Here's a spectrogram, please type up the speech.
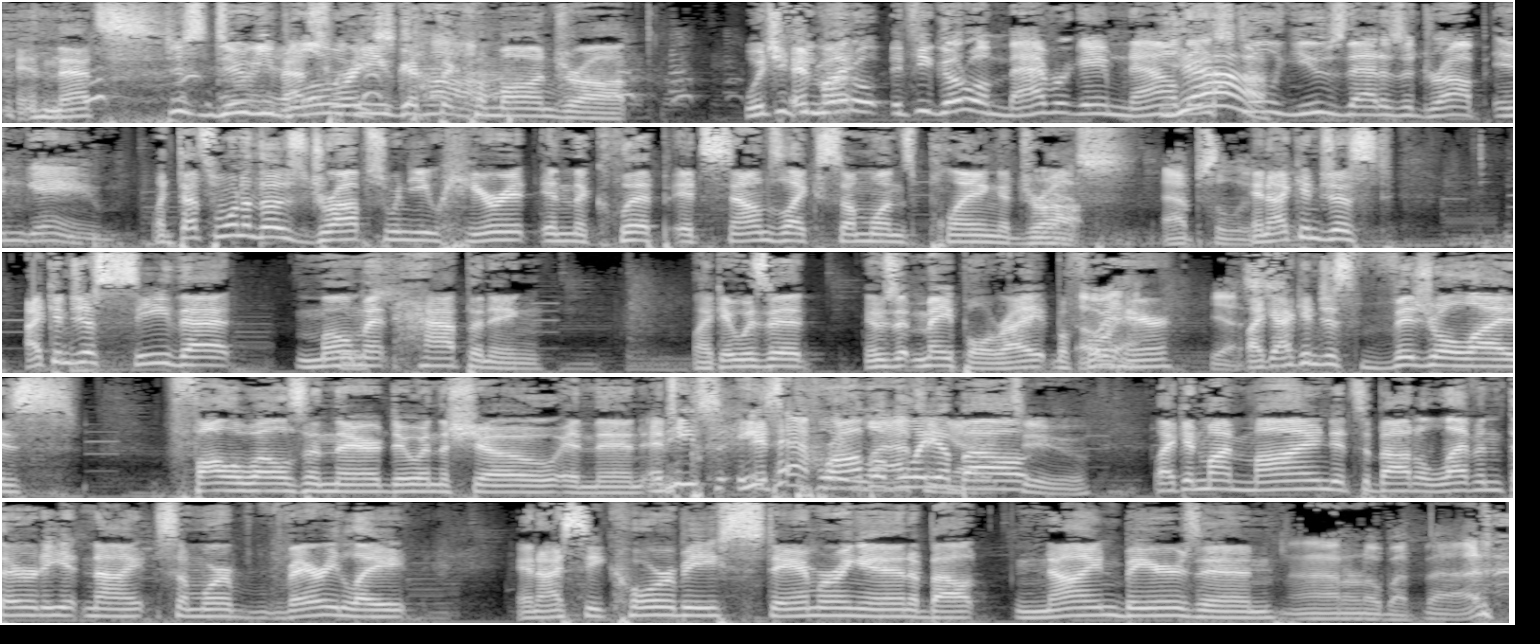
and that's Just Doogie that's where you get the top. come on drop. Which if you go to if you go to a Maverick game now, Yeah. they still use that as a drop in game. Like that's one of those drops when you hear it in the clip, it sounds like someone's playing a drop. Yes, absolutely. And I can just, I can just see that moment happening. Like it was at, it was at Maple, right? Oh, Before Oh, yeah. here? Yes. Like I can just visualize Followell's in there doing the show and then And he's- he's it's probably about, like in my mind, it's about 1130 at night, somewhere very late. And I see Corby stammering in about nine beers in. I don't know about that.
